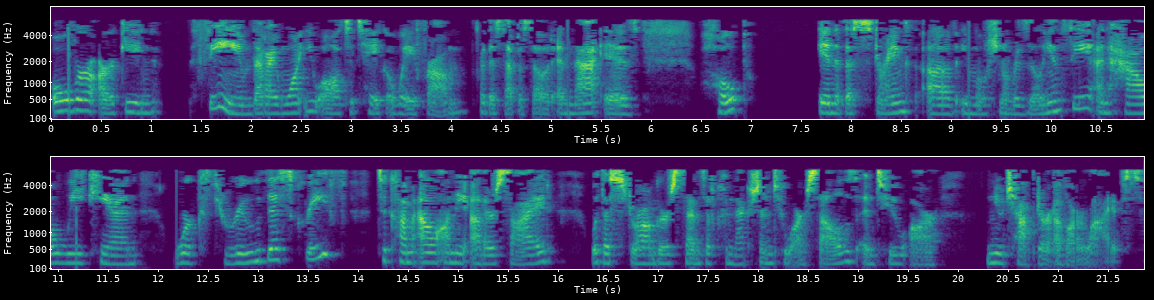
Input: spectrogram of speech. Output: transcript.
overarching theme that I want you all to take away from for this episode, and that is hope in the strength of emotional resiliency and how we can work through this grief to come out on the other side with a stronger sense of connection to ourselves and to our new chapter of our lives.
